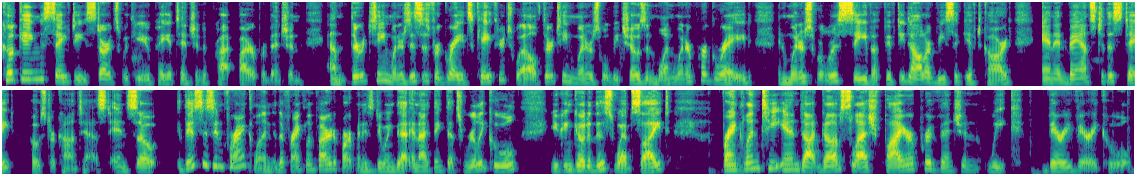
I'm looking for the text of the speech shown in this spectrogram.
Cooking safety starts with you. Pay attention to fire prevention. And 13 winners, this is for grades K through 12. 13 winners will be chosen, one winner per grade, and winners will receive a $50 Visa gift card and advance to the state poster contest. And so this is in Franklin. The Franklin Fire Department is doing that. And I think that's really cool. You can go to this website franklintn.gov slash fire prevention week. Very, very cool.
